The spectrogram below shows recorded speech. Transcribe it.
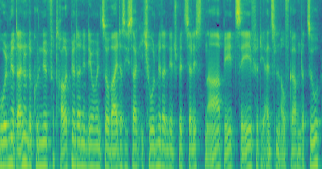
hole mir dann, und der Kunde vertraut mir dann in dem Moment so weit, dass ich sage, ich hole mir dann den Spezialisten A, B, C für die einzelnen Aufgaben dazu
